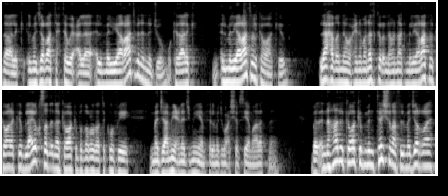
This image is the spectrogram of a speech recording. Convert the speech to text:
ذلك المجرات تحتوي على المليارات من النجوم وكذلك المليارات من الكواكب لاحظ أنه حينما نذكر أن هناك مليارات من الكواكب لا يقصد أن الكواكب بالضرورة تكون في مجاميع نجمية مثل المجموعة الشمسية مالتنا بل أن هذه الكواكب منتشرة في المجرة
